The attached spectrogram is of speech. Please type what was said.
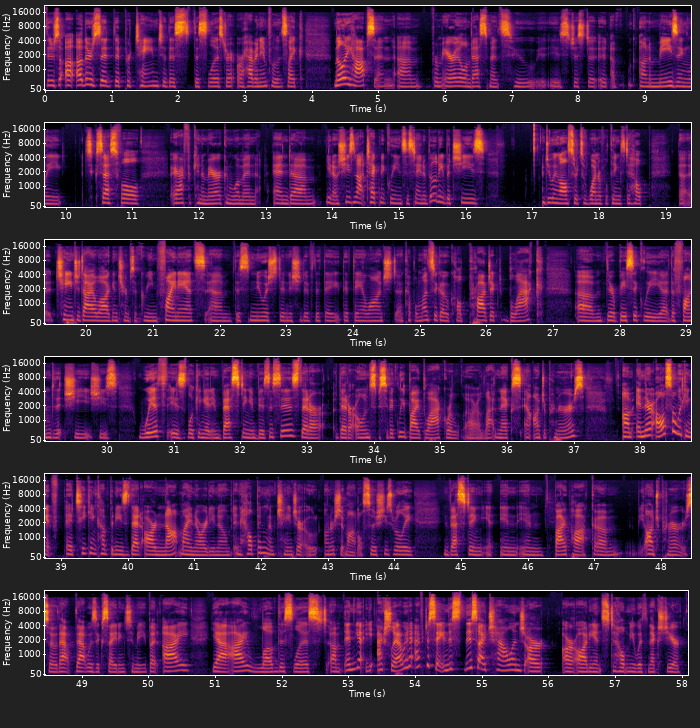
there's others that, that pertain to this this list or, or have an influence, like Mellody Hobson um, from Ariel Investments, who is just a, a, an amazingly successful African American woman, and um, you know she's not technically in sustainability, but she's doing all sorts of wonderful things to help uh, change a dialogue in terms of green finance. Um, this newest initiative that they that they launched a couple months ago called Project Black. Um, they're basically uh, the fund that she she's with is looking at investing in businesses that are that are owned specifically by Black or, or Latinx entrepreneurs. Um, and they're also looking at, at, taking companies that are not minority owned and helping them change their ownership model. So she's really investing in in, in BIPOC um, entrepreneurs. So that that was exciting to me. But I, yeah, I love this list. Um, and yeah, actually, I would have to say, and this this I challenge our our audience to help me with next year.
